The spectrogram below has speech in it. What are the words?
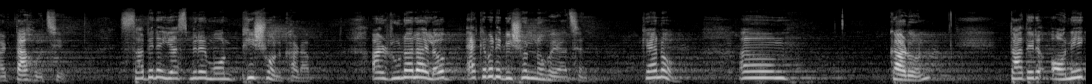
আর তা হচ্ছে, সাবিনা ইয়াসমিনের মন ভীষণ খারাপ, আর রুনা লাইলব একেবারে বিষণ্ণ হয়ে আছেন। কেন? কারণ তাদের অনেক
